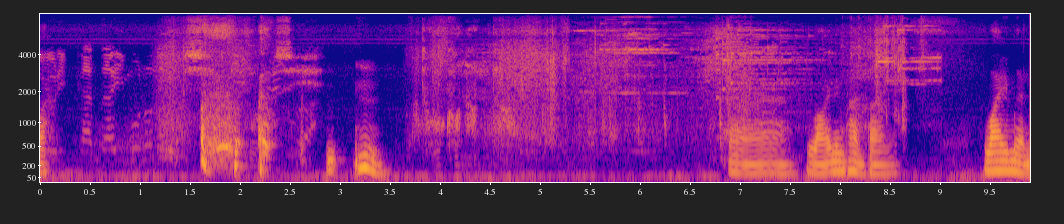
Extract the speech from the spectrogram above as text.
ป่ะอ่าร้อยหนึ่งผ่านไป ไวเหมือน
